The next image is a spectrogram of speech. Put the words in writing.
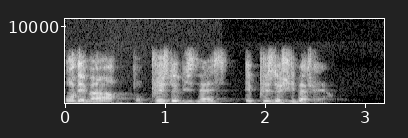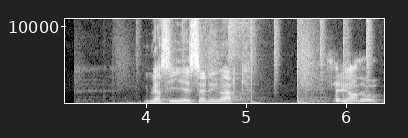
on démarre pour plus de business et plus de chiffre d'affaires. Merci et salut Marc Salut Arnaud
